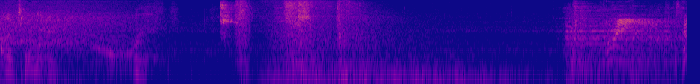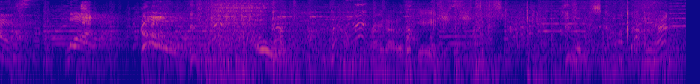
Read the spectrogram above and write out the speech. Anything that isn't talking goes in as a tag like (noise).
Oh. Three, two, one, go! Oh, right out of the gate. Close combat. Yeah.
